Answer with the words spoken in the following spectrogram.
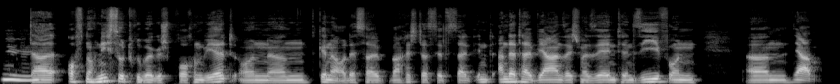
mhm. da oft noch nicht so drüber gesprochen wird. Und ähm, genau, deshalb mache ich das jetzt seit anderthalb Jahren, sag ich mal, sehr intensiv und ähm, ja,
